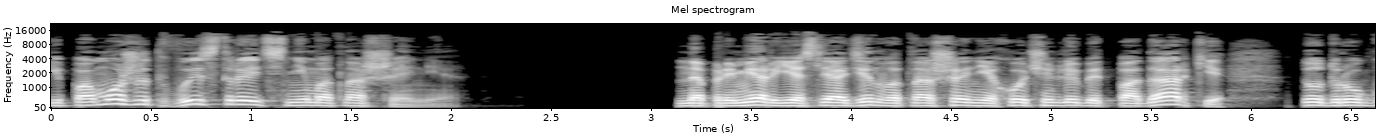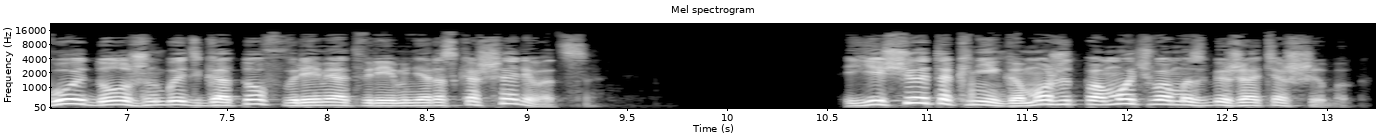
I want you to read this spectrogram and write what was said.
и поможет выстроить с ним отношения. Например, если один в отношениях очень любит подарки, то другой должен быть готов время от времени раскошеливаться. Еще эта книга может помочь вам избежать ошибок.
